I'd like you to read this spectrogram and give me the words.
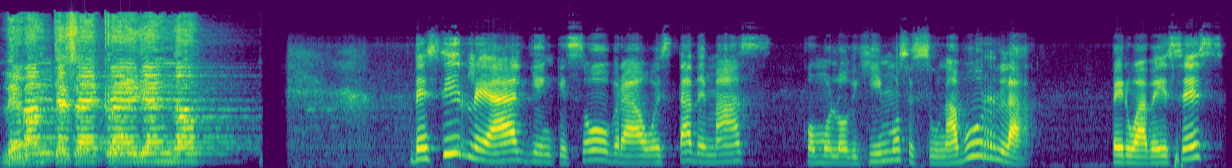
Levántese creyendo Decirle a alguien que sobra o está de más, como lo dijimos, es una burla, pero a veces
